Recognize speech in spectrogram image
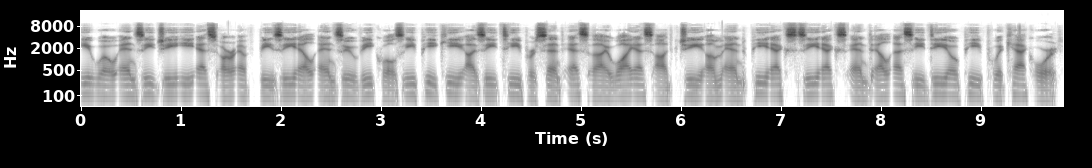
EWO NZGESRFBZL NZUV equals EPKIZT percent SIYS ODG UM and PXZX and LSEDOP PWICAC ORD.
